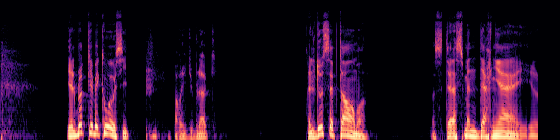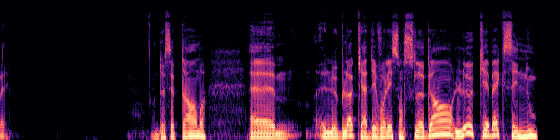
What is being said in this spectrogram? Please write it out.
Il y a le Bloc québécois aussi. Parler du Bloc. Le 2 septembre, c'était la semaine dernière. 2 septembre, euh, le Bloc a dévoilé son slogan Le Québec, c'est nous.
